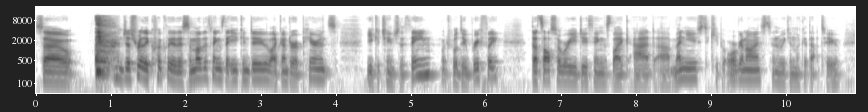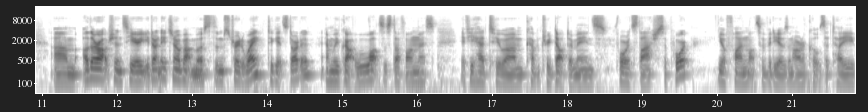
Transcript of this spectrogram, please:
So just really quickly, there's some other things that you can do, like under appearance, you could change the theme, which we'll do briefly. That's also where you do things like add uh, menus to keep it organized, and we can look at that too. Um, other options here, you don't need to know about most of them straight away to get started, and we've got lots of stuff on this. If you head to um, coventry.domains forward slash support, you'll find lots of videos and articles that tell you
